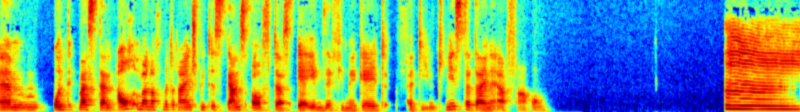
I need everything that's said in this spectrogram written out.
Ähm, und was dann auch immer noch mit reinspielt, ist ganz oft, dass er eben sehr viel mehr Geld verdient. Wie ist da deine Erfahrung? Mm,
